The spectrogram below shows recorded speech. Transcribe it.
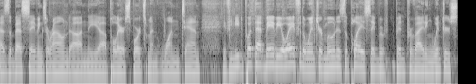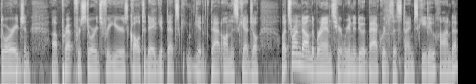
has the best savings around on the uh, Polaris Sportsman 110. If you need to put that baby away for the winter, Moon is the place. They've been providing winter storage and uh, prep for storage for years. Call today, get that get that on the schedule. Let's run down the brands here. We're going to do it backwards this time. Ski-Doo, Honda,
